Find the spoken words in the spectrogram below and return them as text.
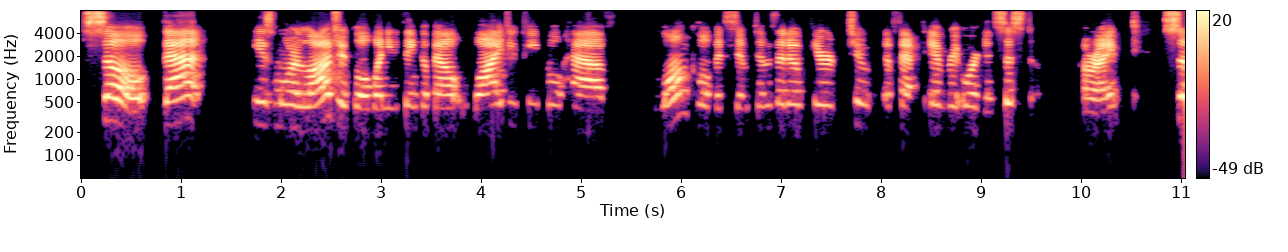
So that is more logical when you think about why do people have long COVID symptoms that appear to affect every organ system. All right. So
